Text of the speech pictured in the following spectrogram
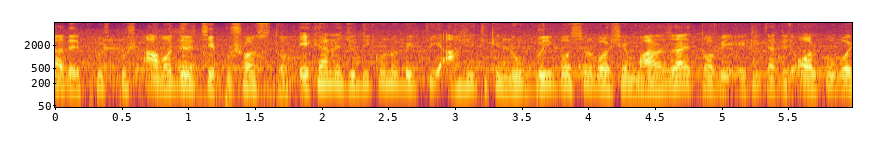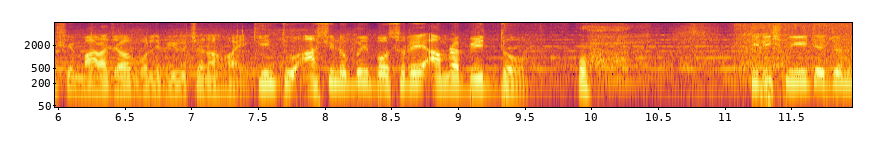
তাদের ফুসফুস আমাদের চেয়ে প্রশস্ত। এখানে যদি কোনো ব্যক্তি আশি থেকে নব্বই বছর বয়সে মারা যায় তবে এটি তাদের অল্প বয়সে মারা যাওয়া বলে বিবেচনা হয়। কিন্তু আশি নব্বই বছরে আমরা বৃদ্ধ। তিরিশ মিনিটের জন্য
